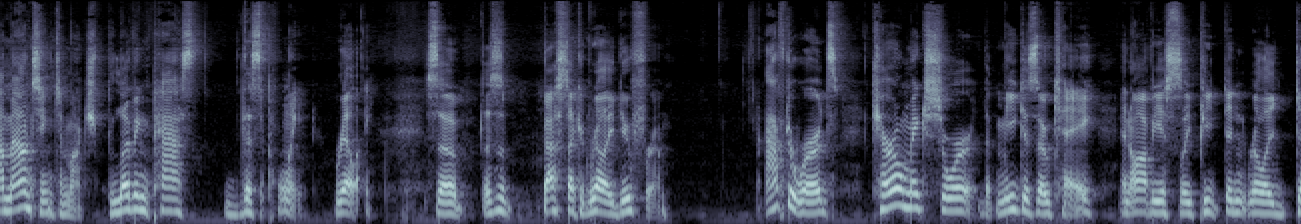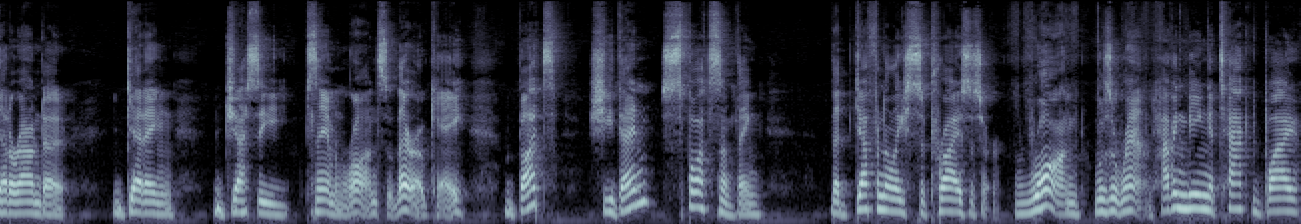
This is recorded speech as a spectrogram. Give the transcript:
amounting to much, living past this point, really. So this is the best I could really do for him. Afterwards, Carol makes sure that Meek is okay, and obviously Pete didn't really get around to getting Jesse, Sam, and Ron, so they're okay. But she then spots something that definitely surprises her. Ron was around, having been attacked by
